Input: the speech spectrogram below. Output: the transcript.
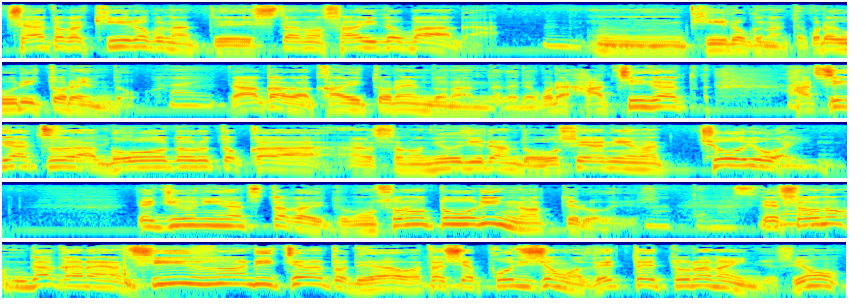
チャートが黄色くなって、下のサイドバーが、うん、うん黄色くなって、これ売りトレンド、はい、赤が買いトレンドなんだけど、これ8月、8月は5ドルとか、そのニュージーランド、オセアニアが超弱い。うんで、12月高いと、もうその通りになってるわけです。なってます、ね、で、その、だから、シーズナリチャートでは私はポジションは絶対取らないんですよ。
